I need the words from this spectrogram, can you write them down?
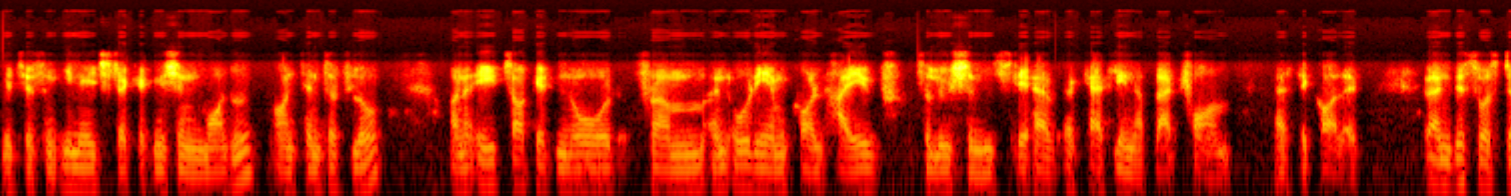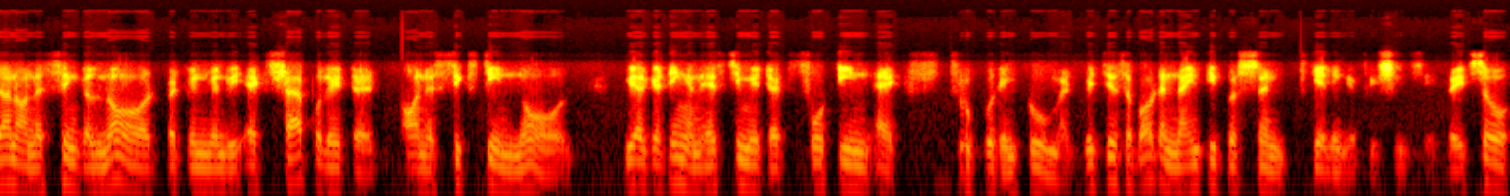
which is an image recognition model on TensorFlow on an eight socket node from an ODM called Hyve Solutions. They have a Catalina platform, as they call it. And this was done on a single node, but when, when we extrapolated on a 16 node, we are getting an estimated 14x throughput improvement, which is about a 90% scaling efficiency, right? So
